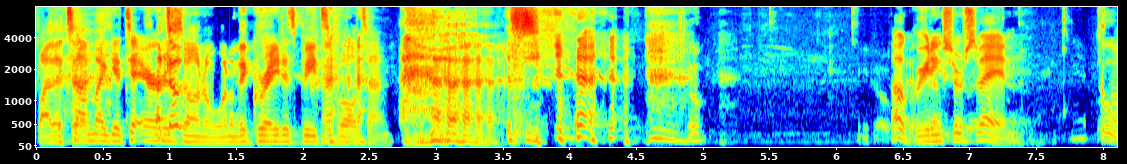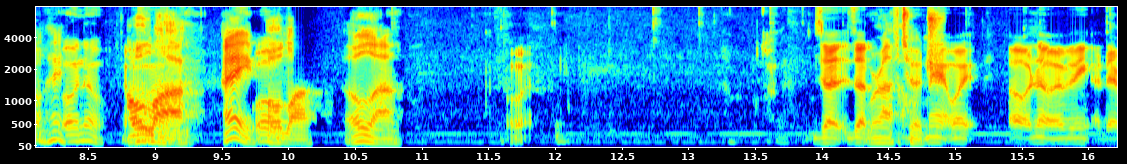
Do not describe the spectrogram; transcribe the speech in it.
By the time I get to Arizona, one of the greatest beats of all time. oh, greetings from Spain. Ooh, Oh, hey. oh no. Hola. Hey, Hola. hola. Is that, is that, is that, We're off to oh, a tr- man, wait. Oh no, everything. There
